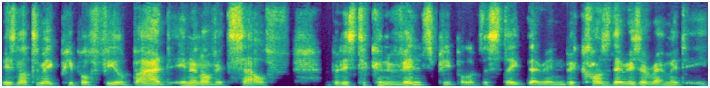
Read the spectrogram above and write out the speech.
is not to make people feel bad in and of itself, but is to convince people of the state they're in because there is a remedy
